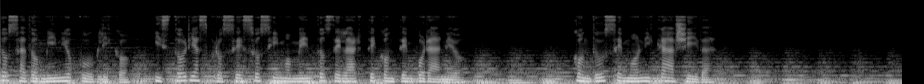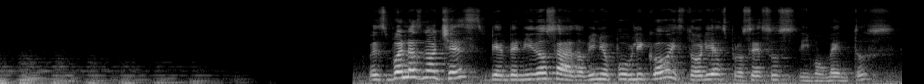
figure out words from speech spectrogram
Bienvenidos a Dominio Público, historias, procesos y momentos del arte contemporáneo. Conduce Mónica Ashida. Pues buenas noches, bienvenidos a Dominio Público, historias, procesos y momentos.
